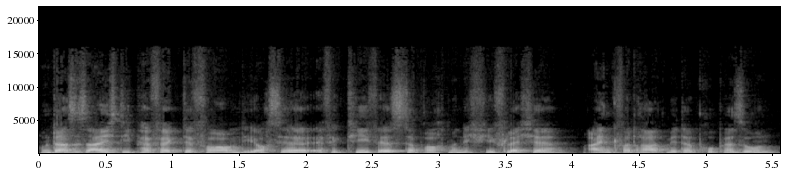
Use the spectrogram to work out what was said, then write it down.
Und das ist eigentlich die perfekte Form, die auch sehr effektiv ist. Da braucht man nicht viel Fläche, ein Quadratmeter pro Person.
